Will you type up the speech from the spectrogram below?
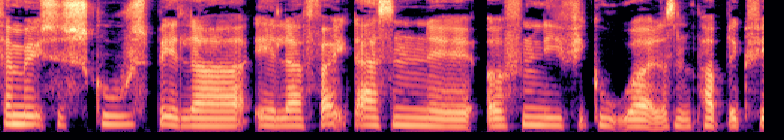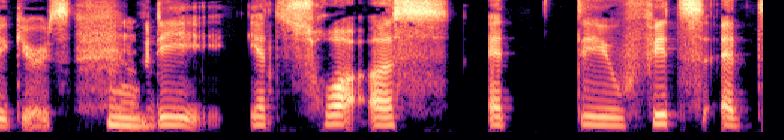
famøse skuespillere, eller folk, der er sådan øh, offentlige figurer, eller sådan public figures. Mm. Fordi jeg tror også, at det er jo fedt, at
